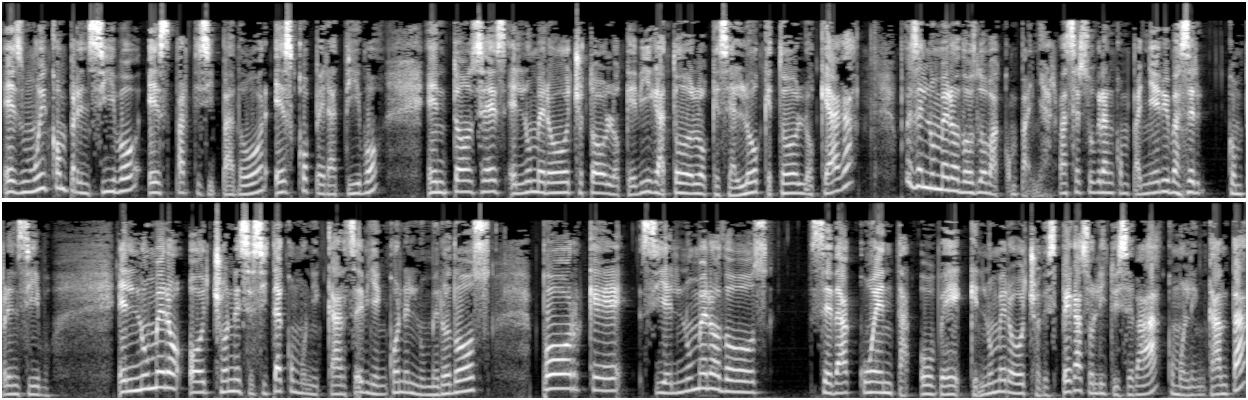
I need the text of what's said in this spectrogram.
es muy comprensivo, es participador, es cooperativo. Entonces, el número 8, todo lo que diga, todo lo que se aloque, todo lo que haga, pues el número 2 lo va a acompañar. Va a ser su gran compañero y va a ser comprensivo. El número 8 necesita comunicarse bien con el número 2, porque si el número 2 se da cuenta o ve que el número 8 despega solito y se va, como le encanta,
